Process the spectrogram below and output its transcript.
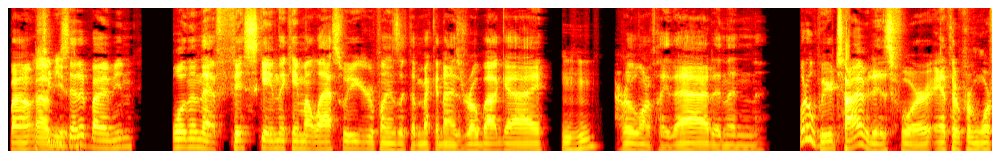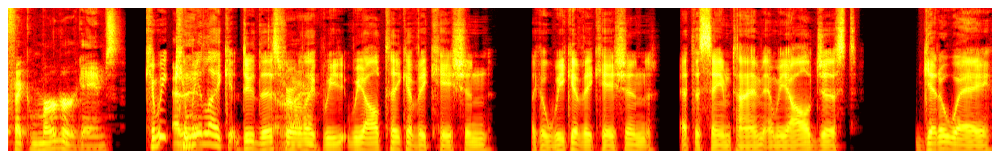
Bio, you said it. Biomutant. Well, then that Fist game that came out last week, you were playing as like the mechanized robot guy. Mm-hmm. I really want to play that. And then what a weird time it is for anthropomorphic murder games. Can we And can we like do this where Right. like we we all take a vacation, like a week of vacation at the same time, and we all just get away,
